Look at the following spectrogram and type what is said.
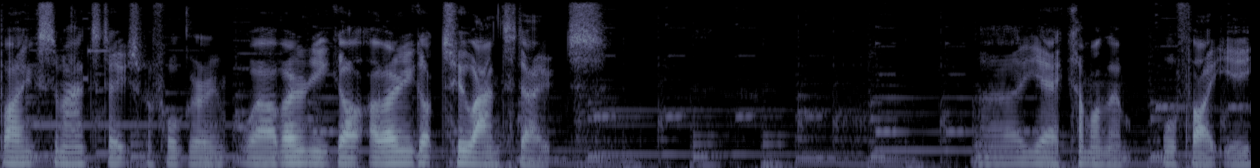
Buying some antidotes before going. Well, I've only got I've only got two antidotes. Uh, yeah, come on then. We'll fight you.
